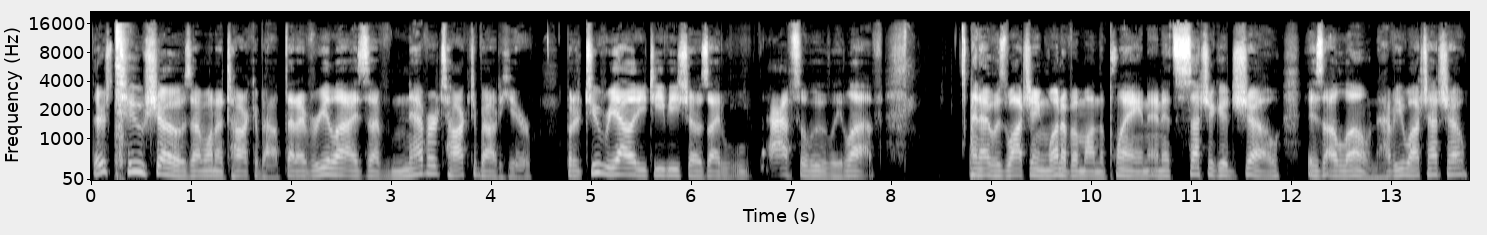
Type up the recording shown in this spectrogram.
there's two shows I want to talk about that I've realized I've never talked about here, but are two reality TV shows I absolutely love and I was watching one of them on the plane, and it's such a good show. Is Alone? Have you watched that show?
